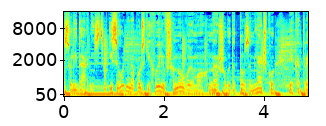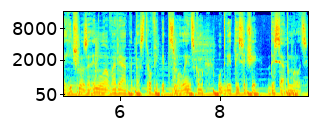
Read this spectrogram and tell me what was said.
Солідарність. І сьогодні на польській хвилі вшановуємо нашу видатну землячку, яка трагічно загинула в авіакатастрофі під Смоленськом у 2010 році.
